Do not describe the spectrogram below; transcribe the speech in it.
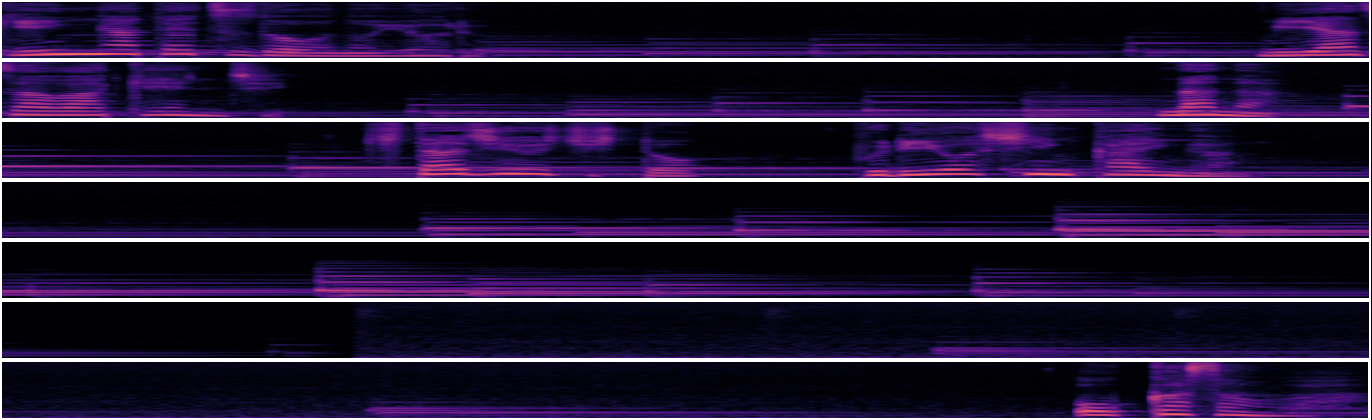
銀河鉄道の夜。宮沢賢治。7北十字とプリオシン海岸。おっかさんは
